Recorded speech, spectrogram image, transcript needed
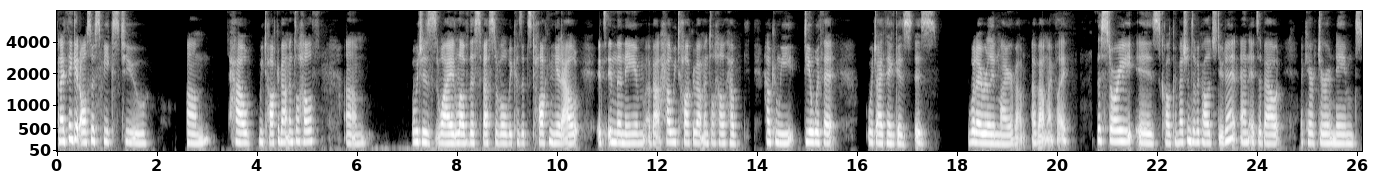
and I think it also speaks to um, how we talk about mental health, um, which is why I love this festival because it's talking it out. It's in the name about how we talk about mental health. How how can we deal with it, which I think is is what I really admire about about my play. The story is called Confessions of a College Student, and it's about a character named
